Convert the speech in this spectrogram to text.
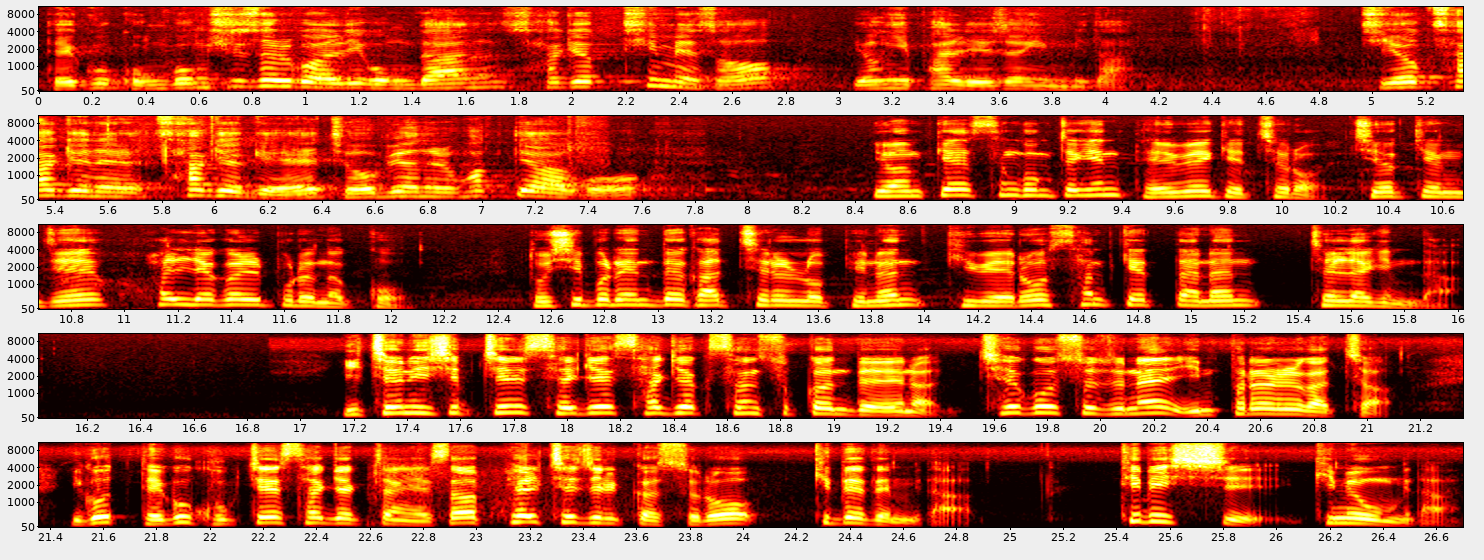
대구 공공시설관리공단 사격팀에서 영입할 예정입니다. 지역 사격의, 사격의 저변을 확대하고 이와 함께 성공적인 대회 개최로 지역 경제에 활력을 불어넣고 도시 브랜드 가치를 높이는 기회로 삼겠다는 전략입니다. 2027 세계 사격 선수권 대회는 최고 수준의 인프라를 갖춰 이곳 대구 국제 사격장에서 펼쳐질 것으로 기대됩니다. TBC 김용우입니다.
